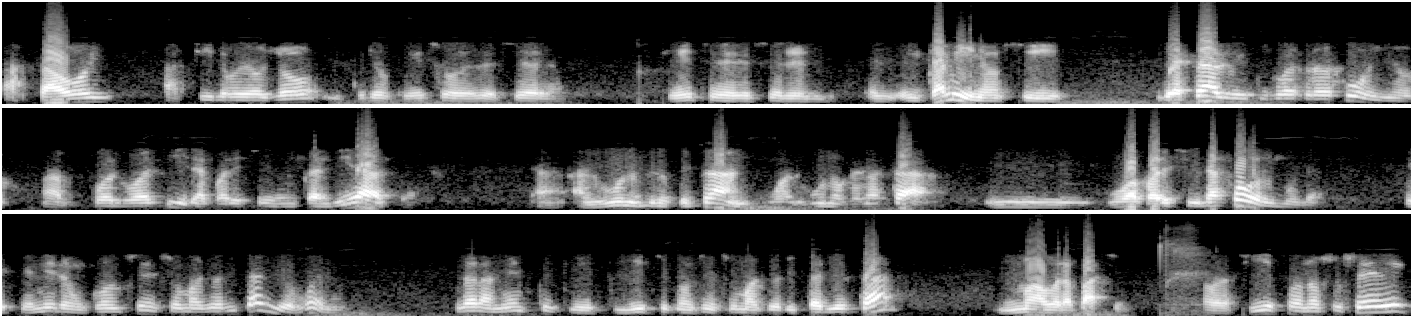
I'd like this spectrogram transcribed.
hasta hoy así lo veo yo y creo que eso debe ser, que ese debe ser el, camino. Si de acá al 24 de junio, a polvo a decir, aparece un candidato, algunos de los que están o algunos que no están, o aparece una fórmula que genera un consenso mayoritario, bueno, claramente que si ese consenso mayoritario está, no habrá paso. Ahora, si eso no sucede,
